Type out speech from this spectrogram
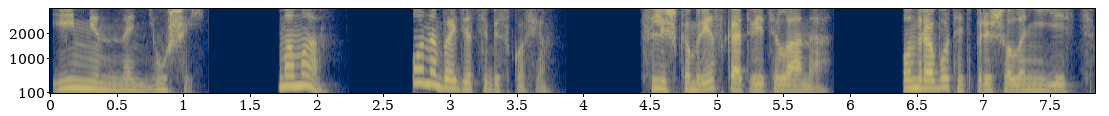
именно Нюшей. «Мама, он обойдется без кофе», — слишком резко ответила она. «Он работать пришел, а не есть.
